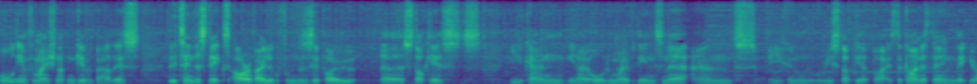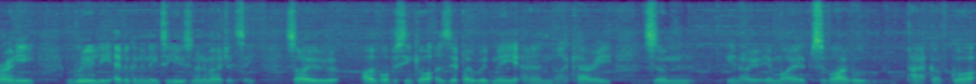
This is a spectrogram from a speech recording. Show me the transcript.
all the information I can give about this. The tinder sticks are available from the Zippo uh, stockists. You can, you know, order them over the internet and you can restock it. But it's the kind of thing that you're only really ever going to need to use in an emergency. So I've obviously got a Zippo with me, and I carry some, you know, in my survival pack. I've got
